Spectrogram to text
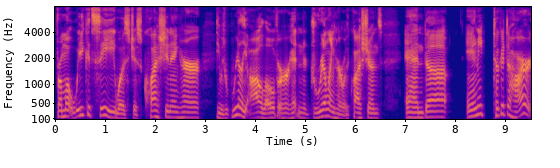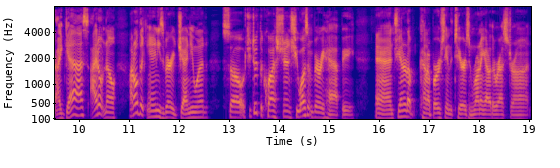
from what we could see, was just questioning her. He was really all over her, hitting her, drilling her with questions. And uh, Annie took it to heart, I guess. I don't know. I don't think Annie's very genuine. So she took the question. She wasn't very happy, and she ended up kind of bursting into tears and running out of the restaurant.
